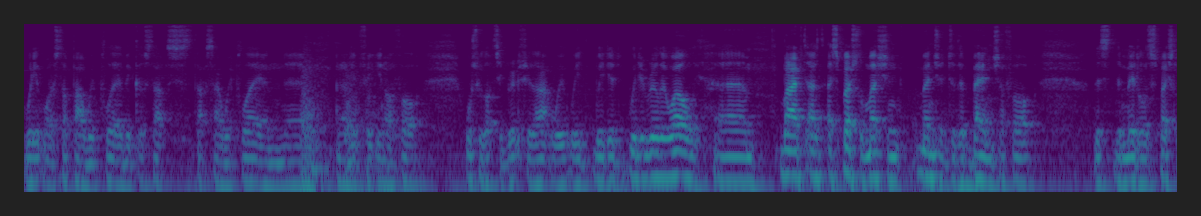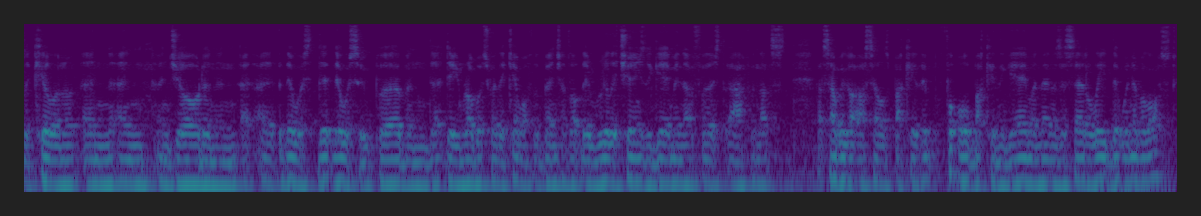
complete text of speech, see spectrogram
we didn't want to stop how we play because that's that's how we play and um, and I didn't think you know I thought once we got to grips with that we, we, we did we did really well um, but I have a special mention mention to the bench I thought this, the middle, especially Killen and and, and Jordan, and uh, uh, they were they, they were superb. And uh, Dean Roberts, when they came off the bench, I thought they really changed the game in that first half, and that's that's how we got ourselves back in the football back in the game. And then, as I said, a lead that we never lost.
